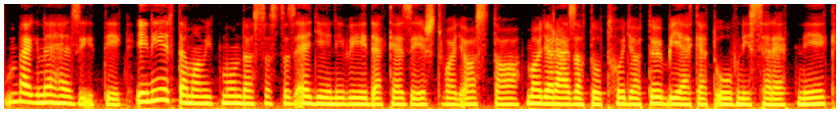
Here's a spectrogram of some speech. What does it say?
megnehezítik. Én értem, amit mondasz, azt az egyéni védekezést, vagy azt a magyarázatot, hogy a többieket óvni szeretnék,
